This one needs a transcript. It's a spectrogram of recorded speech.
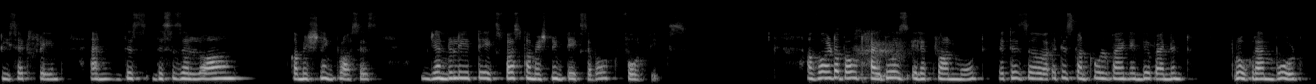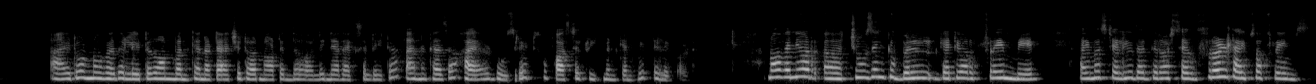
T-set frame. And this, this is a long commissioning process. Generally, it takes first commissioning takes about four weeks. A word about dose electron mode. It is, a, it is controlled by an independent program board. I don't know whether later on one can attach it or not in the linear accelerator, and it has a higher dose rate, so faster treatment can be delivered. Now, when you're uh, choosing to build, get your frame made, I must tell you that there are several types of frames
